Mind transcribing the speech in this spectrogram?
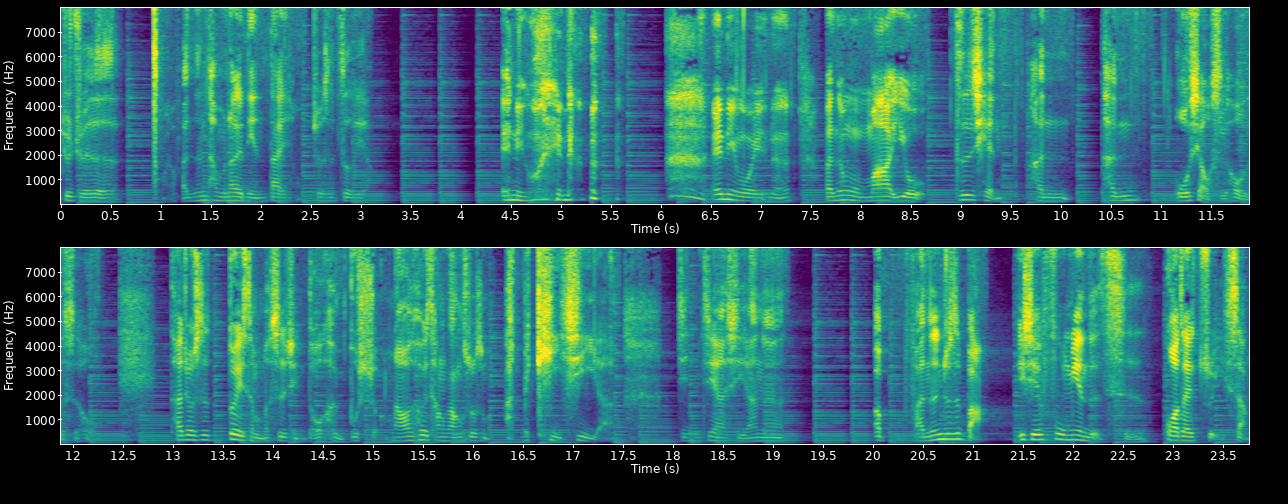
就觉得，反正他们那个年代就是这样。Anyway 呢，Anyway 呢，反正我妈有之前很很我小时候的时候，她就是对什么事情都很不爽，然后会常常说什么啊被气气呀，金价喜啊呢，啊反正就是把。一些负面的词挂在嘴上，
